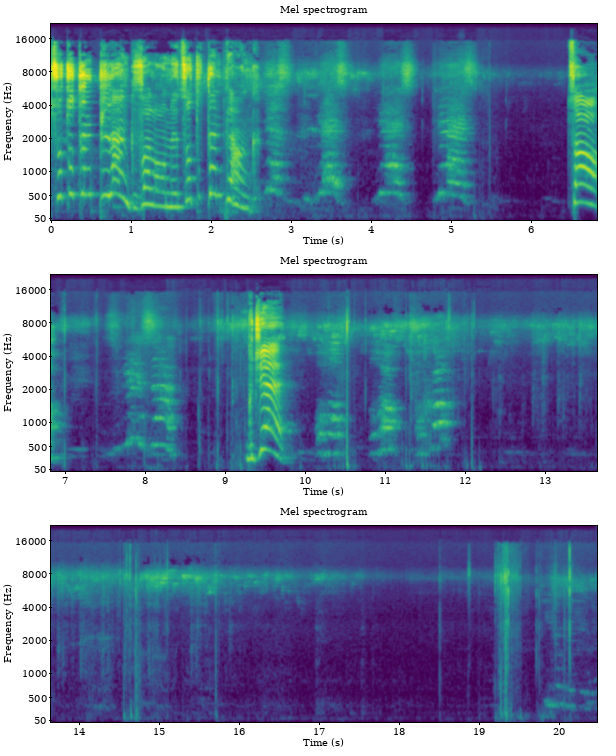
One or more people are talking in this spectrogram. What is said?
Co to ten plank walony? Co to ten plank? Jest, jest, jest, jest. Co? Gdzie? Oho, oho, oho. Idę do ciebie.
